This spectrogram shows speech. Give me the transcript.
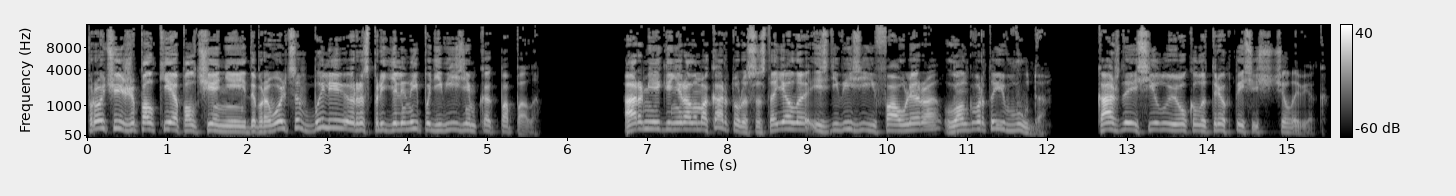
Прочие же полки ополчения и добровольцев были распределены по дивизиям как попало. Армия генерала МакАртура состояла из дивизий Фаулера, Лонгворта и Вуда, каждая силой около трех тысяч человек.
